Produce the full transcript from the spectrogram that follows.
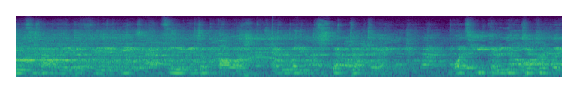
Moose is not only defeated, he is absolutely demolished everybody who stepped up to him. What's he gonna do differently?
